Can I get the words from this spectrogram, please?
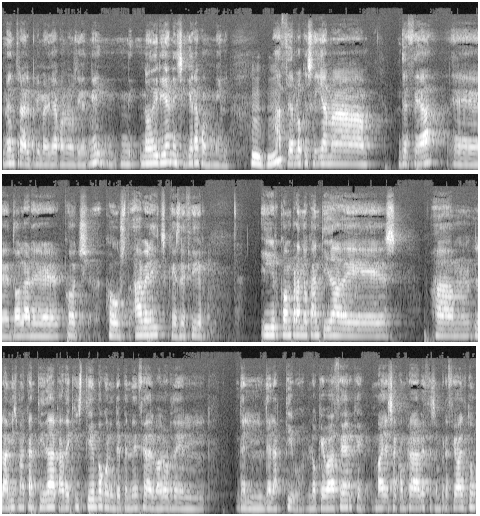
no entra el primer día con los 10.000, no diría ni siquiera con 1.000. Hacer lo que se llama DCA, eh, Dollar Coach Cost Average, que es decir, ir comprando cantidades, la misma cantidad cada X tiempo con independencia del valor del, del, activo, lo que va a hacer que vayas a comprar a veces en precio alto,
